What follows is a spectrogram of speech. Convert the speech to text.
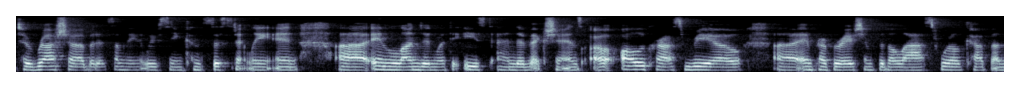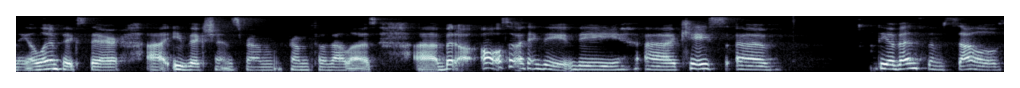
to Russia, but it's something that we've seen consistently in uh, in London with the East End evictions, all, across Rio uh, in preparation for the last World Cup and the Olympics. There, uh, evictions from from favelas, uh, but also I think the the uh, case of the events themselves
